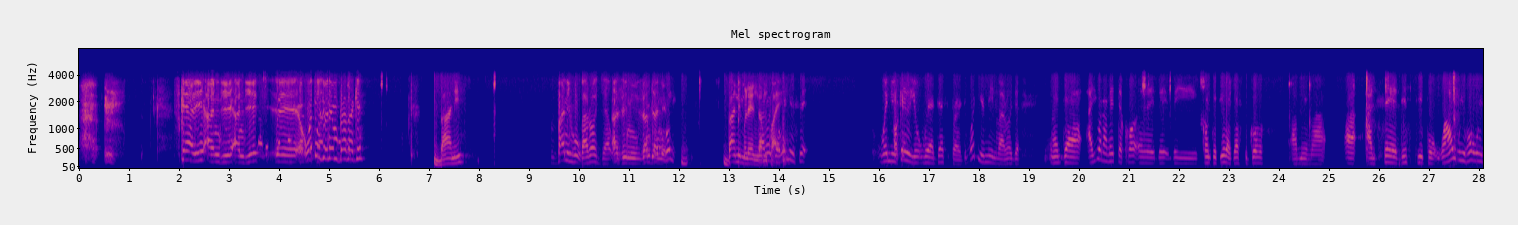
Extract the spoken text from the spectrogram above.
Scary and and yet, uh, what was your name, brother again? Bani. Bani who? Baroja. As in Zambian name. Bani Mulenga Baroja, when you say when you Okay. say you we are desperate, what do you mean, Baroja? And uh, are you gonna let the co- uh, the the contributor just to go? I mean, uh, uh, and say these people why we always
